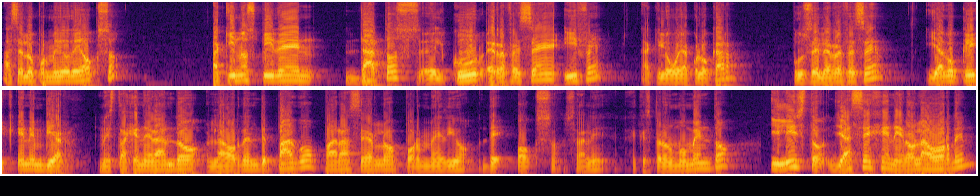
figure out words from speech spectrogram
hacerlo por medio de OXO. Aquí nos piden datos, el CUR, RFC, IFE, aquí lo voy a colocar, puse el RFC y hago clic en enviar. Me está generando la orden de pago para hacerlo por medio de OXO, ¿sale? Hay que esperar un momento. Y listo, ya se generó la orden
